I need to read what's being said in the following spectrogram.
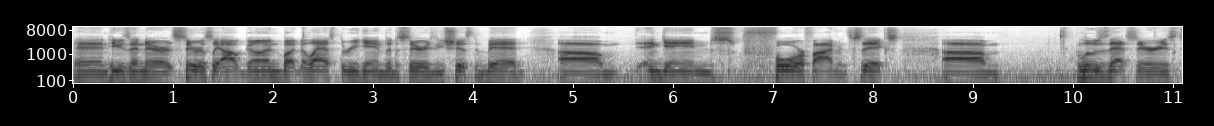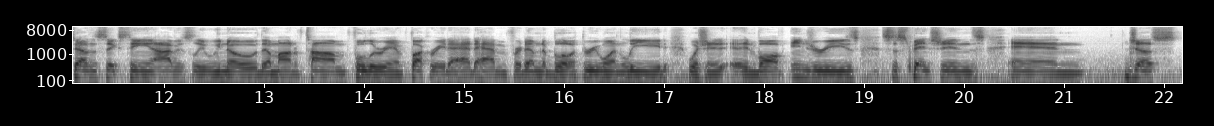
and he was in there seriously outgunned. But the last three games of the series, he shits the bed. Um, in games four, five, and six. Um, loses that series. 2016, obviously, we know the amount of tomfoolery and fuckery that had to happen for them to blow a 3 1 lead, which involved injuries, suspensions, and just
